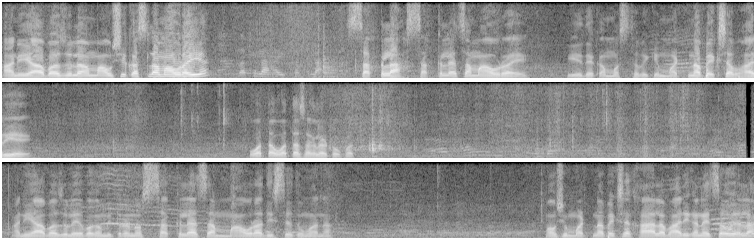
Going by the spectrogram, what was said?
आणि या बाजूला मावशी कसला मावरा आहे? सकला आहे सकला. सकला सकल्याचा मावरा आहे. हे दे का मस्तपैकी मटणापेक्षा भारी आहे. वता वता सगळा टोपत. आणि या बाजूला हे बघा मित्रांनो सकल्याचा मावरा दिसतोय तुम्हाला. मावशी मटणापेक्षा खायला भारी का नाही चव याला?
